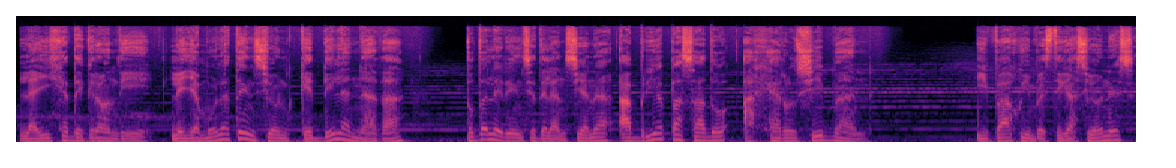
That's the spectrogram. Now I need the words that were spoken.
La hija de Grundy le llamó la atención que de la nada toda la herencia de la anciana habría pasado a Harold Shipman. Y bajo investigaciones,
